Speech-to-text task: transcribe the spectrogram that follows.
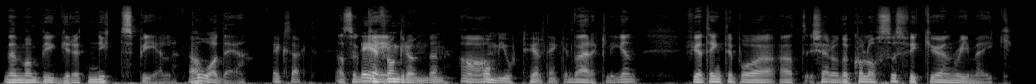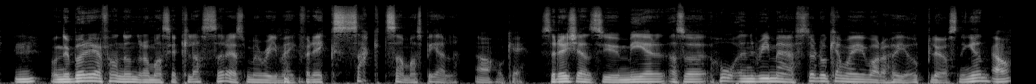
Men man bygger ett nytt spel Ja. på det. Exakt. Alltså Det är game- från grunden. Ja. Omgjort helt enkelt. Verkligen. För jag tänkte på att Shadow of the Colossus fick ju en remake. Mm. Och nu börjar jag fan undra om man ska klassa det som en remake. för det är exakt samma spel. Ja, okej. Så det känns ju mer, alltså en remaster då kan man ju bara höja upplösningen. Ja.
